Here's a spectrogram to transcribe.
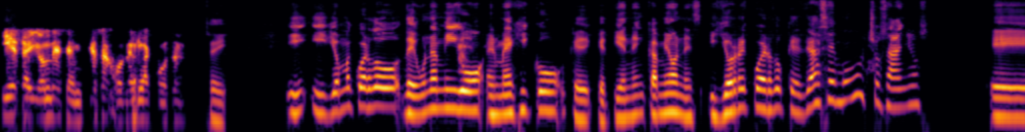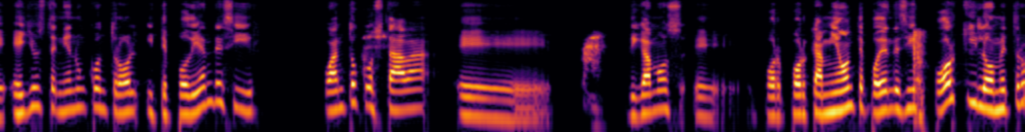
Y es ahí donde se empieza a joder la cosa. Sí. Y, y yo me acuerdo de un amigo en México que, que tienen camiones y yo recuerdo que desde hace muchos años eh, ellos tenían un control y te podían decir cuánto costaba eh, digamos, eh, por, por camión, te pueden decir por kilómetro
